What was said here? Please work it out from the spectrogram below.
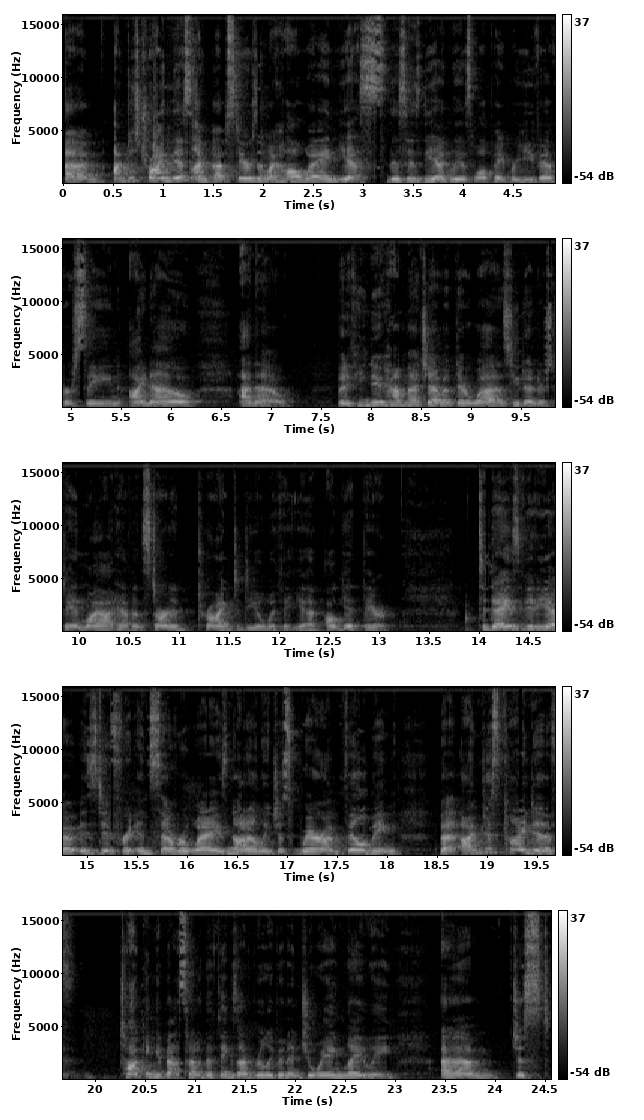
um, I'm just trying this. I'm upstairs in my hallway and yes, this is the ugliest wallpaper you've ever seen. I know, I know. But if you knew how much of it there was, you'd understand why I haven't started trying to deal with it yet. I'll get there. Today's video is different in several ways, not only just where I'm filming, but I'm just kind of talking about some of the things I've really been enjoying lately um, just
